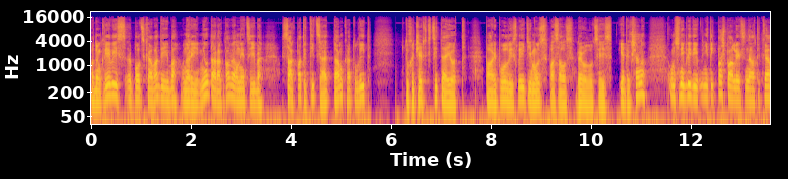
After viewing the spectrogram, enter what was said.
padomju Krievijas eh, politiskā vadība un arī militārā pavēlniecība sāk pati ticēt tam, ka tūlīt Tuhačevski citējot pāri polijas līķim uz pasaules revolūcijas iedegšanu. Un šī brīdī viņi tik pašpārliecināti, ka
